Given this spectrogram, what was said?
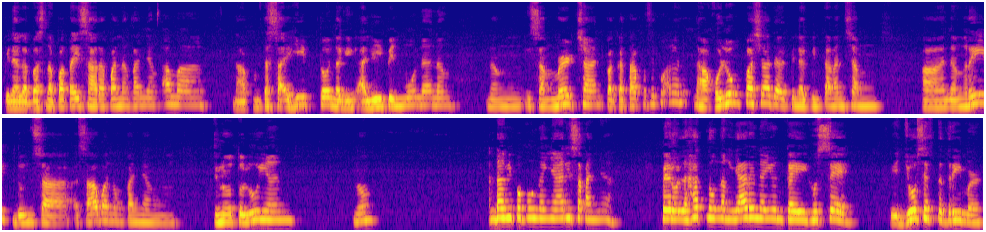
Pinalabas na patay sa harapan ng kanyang ama, napunta sa Ehipto, naging alipin muna ng ng isang merchant. Pagkatapos ay kung ano, nakakulong pa siya dahil pinagbintangan siyang uh, ng rape dun sa asawa ng kanyang tinutuluyan, no? Ang dami pa pong nangyari sa kanya. Pero lahat nung nangyari na yun kay Jose, kay Joseph the Dreamer,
